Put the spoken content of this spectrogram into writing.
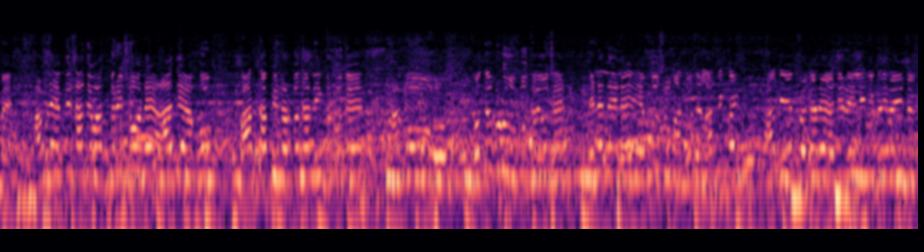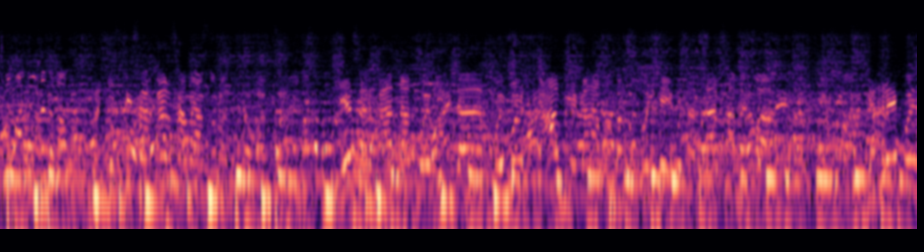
સામે. આપણે એમની સાથે વાત કરીશું અને આ જે આખું બાર તાપી નર્મદા લિંકનું જે આખું ગોતકડું ઊભું થયું છે, એને લઈને એમનું શું માનવું છે? લાસિકભાઈ આજે એક પ્રકારે આજે રેલી નીકળી રહી છે. શું માનવું છે તમારું? સરકાર સામે આંદોલન એ સરકારના કોઈ વાયદા, કોઈ પણ કામ ઠેકાણા વગરનું હોય છે એવી સરકાર સામે ક્યારે કોઈ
